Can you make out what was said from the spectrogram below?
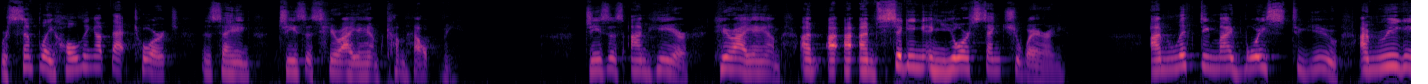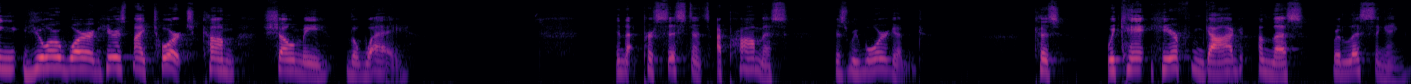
we're simply holding up that torch and saying, Jesus, here I am, come help me. Jesus, I'm here. Here I am. I'm, I, I'm sitting in your sanctuary. I'm lifting my voice to you. I'm reading your word. Here's my torch. Come show me the way. And that persistence, I promise, is rewarded because we can't hear from God unless we're listening.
